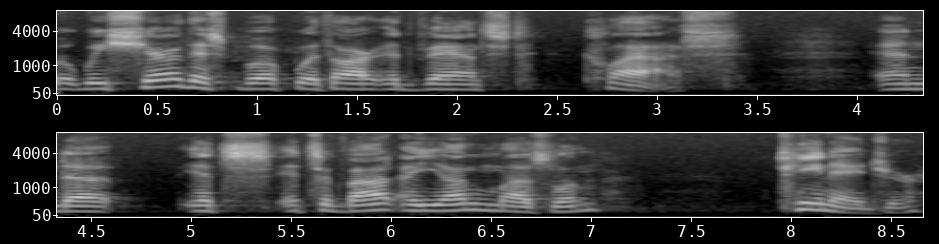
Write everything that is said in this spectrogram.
But we share this book with our advanced class. And uh, it's, it's about a young Muslim teenager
